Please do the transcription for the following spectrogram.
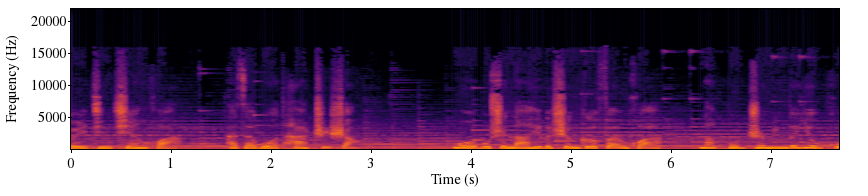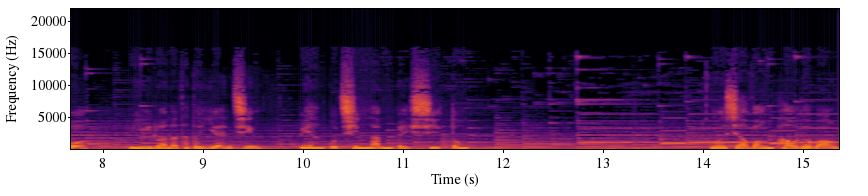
褪尽铅华，他在卧榻之上，莫不是那夜的笙歌繁华，那不知名的诱惑，迷乱了他的眼睛，辨不清南北西东。脱下王袍的王，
